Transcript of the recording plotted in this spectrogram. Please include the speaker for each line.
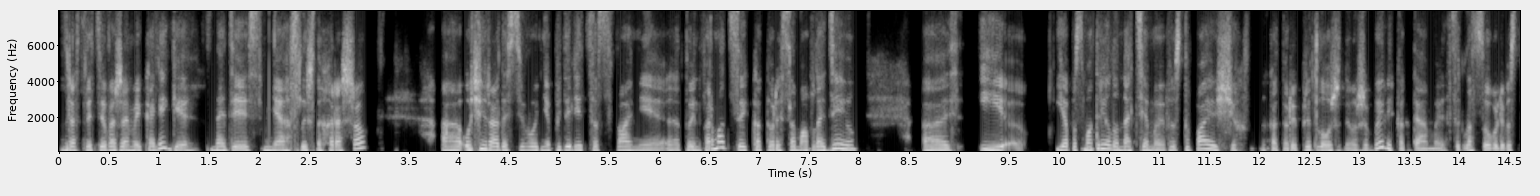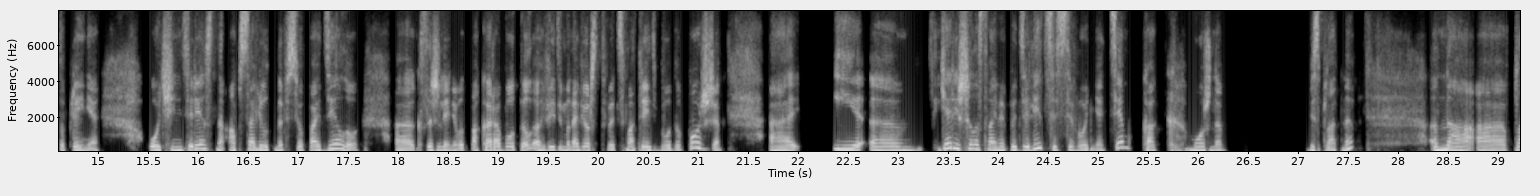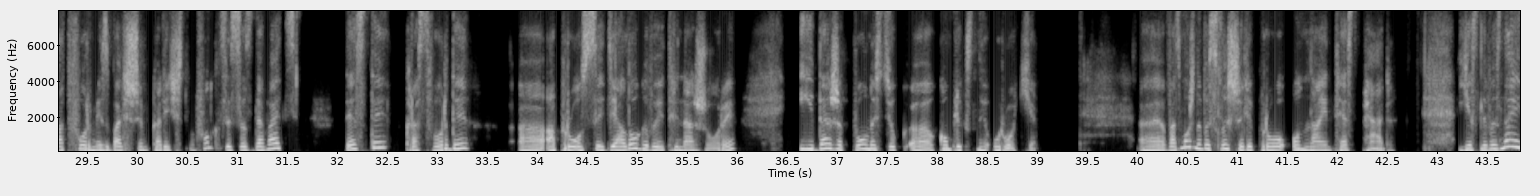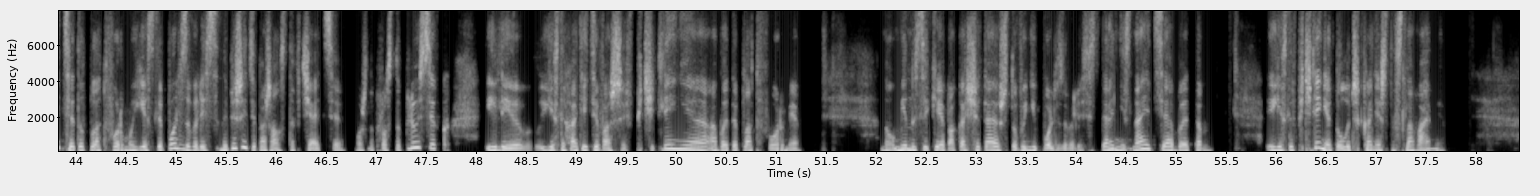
Speaker 1: Здравствуйте, уважаемые коллеги. Надеюсь, меня слышно хорошо. А, очень рада сегодня поделиться с вами э, той информацией, которой сама владею. А, и э, я посмотрела на темы выступающих, которые предложены уже были, когда мы согласовывали выступление. Очень интересно, абсолютно все по делу. А, к сожалению, вот пока работала, видимо, наверстывать, смотреть буду позже. И эм, я решила с вами поделиться сегодня тем, как можно бесплатно на а, платформе с большим количеством функций создавать тесты, кроссворды, а, опросы, диалоговые тренажеры и даже полностью а, комплексные уроки. Э, возможно, вы слышали про онлайн-тест-пад. Если вы знаете эту платформу, если пользовались, напишите, пожалуйста, в чате. Можно просто плюсик или, если хотите, ваши впечатления об этой платформе. Но минусики я пока считаю, что вы не пользовались, да, не знаете об этом. И если впечатление, то лучше, конечно, словами.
